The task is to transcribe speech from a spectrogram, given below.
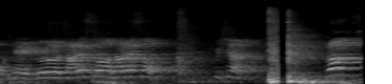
오케이, 그 잘했어, 잘했어. 굿샷. 드랍.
